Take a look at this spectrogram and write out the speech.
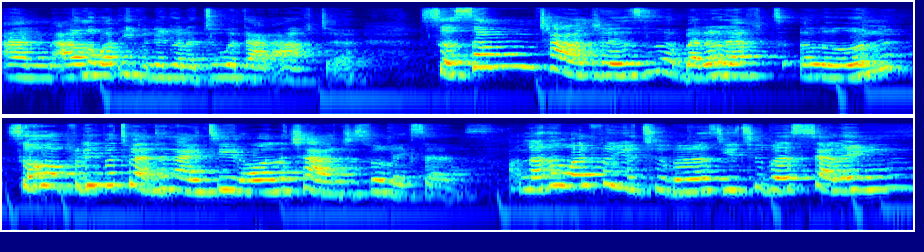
and I don't know what even you're gonna do with that after. So some challenges are better left alone. So hopefully for 2019 all the challenges will make sense. Another one for YouTubers, YouTubers selling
